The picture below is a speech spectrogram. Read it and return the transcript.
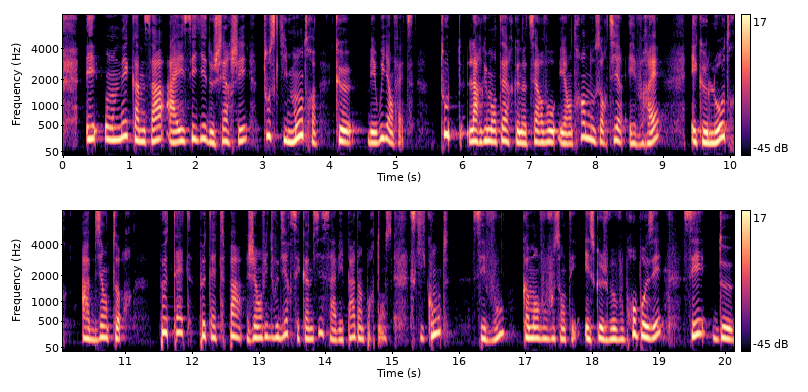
Et on est comme ça à essayer de chercher tout ce qui montre que, mais oui, en fait, tout l'argumentaire que notre cerveau est en train de nous sortir est vrai et que l'autre a bien tort. Peut-être, peut-être pas. J'ai envie de vous dire, c'est comme si ça n'avait pas d'importance. Ce qui compte, c'est vous, comment vous vous sentez. Et ce que je veux vous proposer, c'est de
